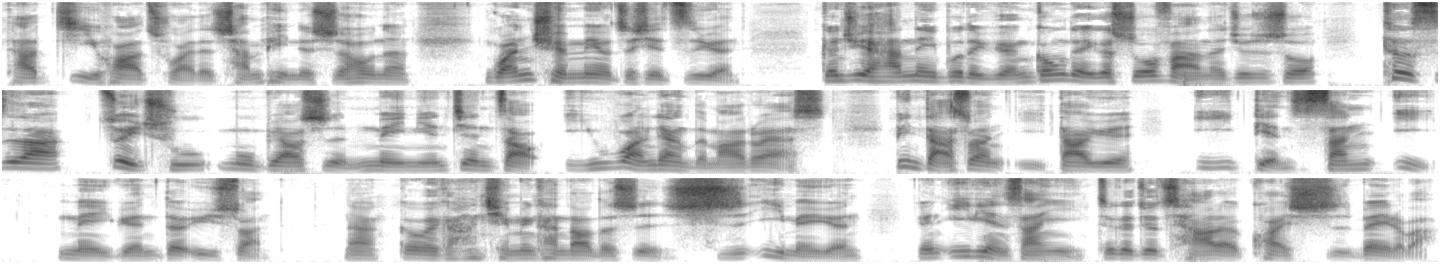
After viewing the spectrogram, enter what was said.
它计划出来的产品的时候呢，完全没有这些资源。根据它内部的员工的一个说法呢，就是说，特斯拉最初目标是每年建造一万辆的 Model S，并打算以大约一点三亿美元的预算。那各位刚刚前面看到的是十亿美元跟一点三亿，这个就差了快十倍了吧？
